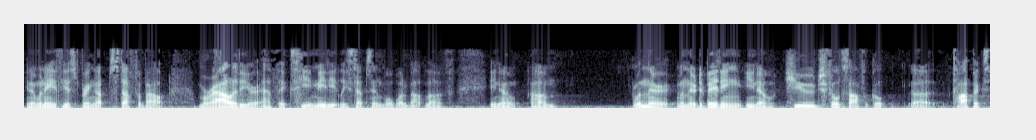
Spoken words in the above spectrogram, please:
You know, when atheists bring up stuff about morality or ethics, he immediately steps in. Well, what about love? You know, um, when they're when they're debating, you know, huge philosophical uh, topics,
